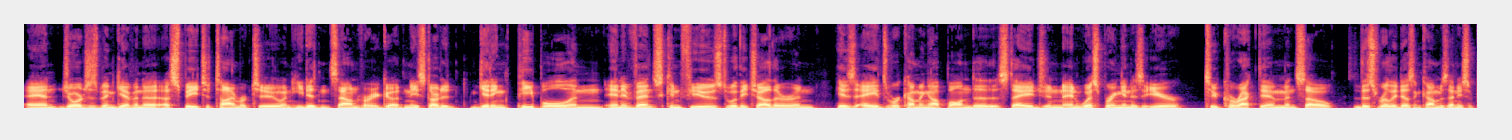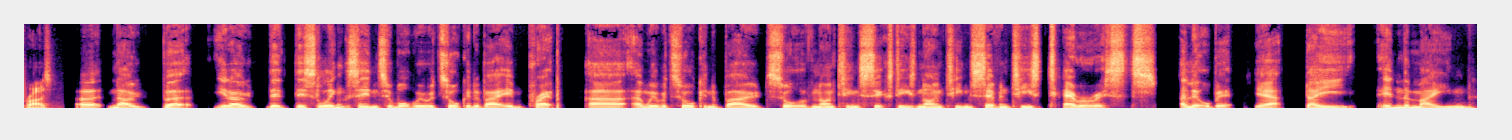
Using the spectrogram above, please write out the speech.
And George has been given a, a speech a time or two, and he didn't sound very good. And he started getting people and, and events confused with each other, and his aides were coming up onto the stage and, and whispering in his ear to correct him. And so this really doesn't come as any surprise. Uh, no, but you know, th- this links into what we were talking about in prep. Uh, and we were talking about sort of 1960s, 1970s terrorists a little bit. Yeah. They, in the main,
